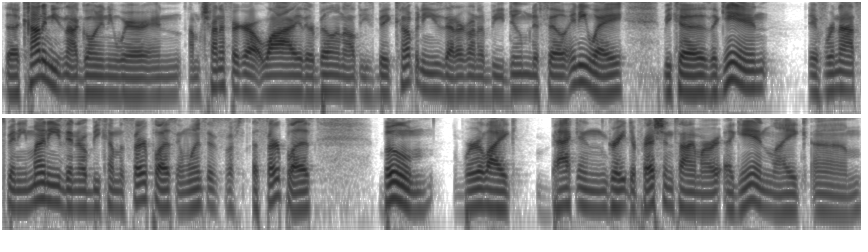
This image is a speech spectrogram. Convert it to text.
the economy's not going anywhere. And i'm trying to figure out why they're billing out these big companies that are going to be doomed to fail anyway. Because again if we're not spending money then it'll become a surplus. And once it's a surplus boom we're like back in great depression time or again like um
